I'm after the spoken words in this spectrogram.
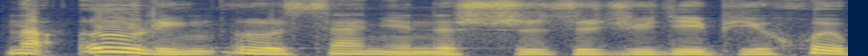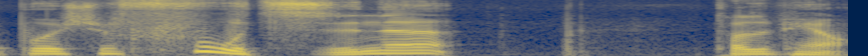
那二零二三年的实质 GDP 会不会是负值呢？投资朋友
